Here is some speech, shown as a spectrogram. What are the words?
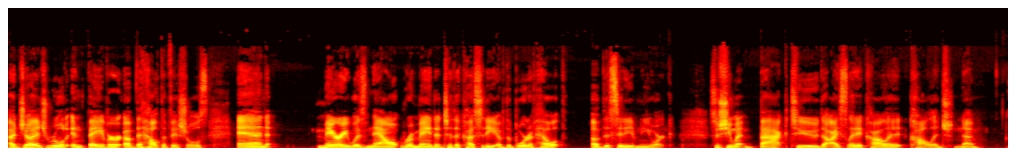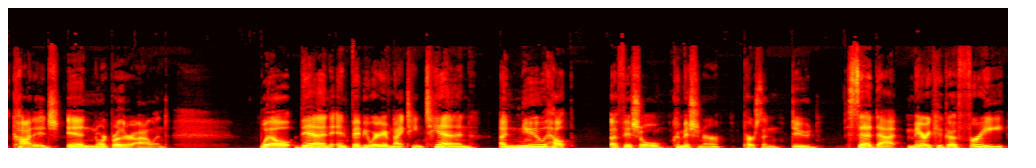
A judge ruled in favor of the health officials, and Mary was now remanded to the custody of the Board of Health of the city of New York. So she went back to the isolated college, college, no, cottage in North Brother Island. Well, then in February of 1910, a new health official, commissioner, person, dude, said that Mary could go free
